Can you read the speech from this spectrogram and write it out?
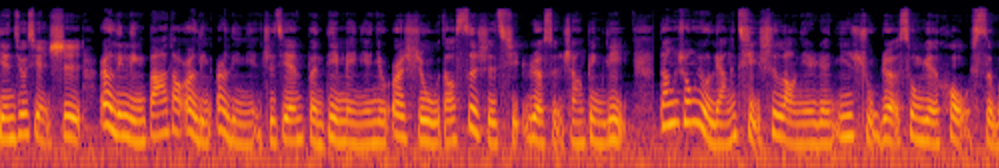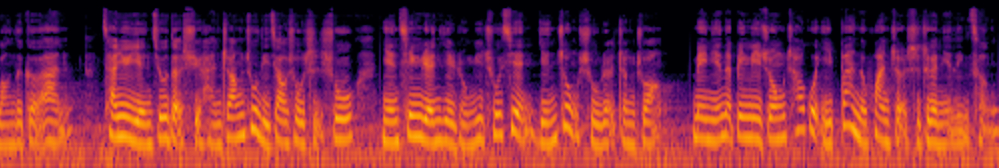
研究显示，二零零八到二零二零年之间，本地每年有二十五到四十起热损伤病例，当中有两起是老年人因暑热送院后死亡的个案。参与研究的许寒章助理教授指出，年轻人也容易出现严重暑热症状。每年的病例中，超过一半的患者是这个年龄层。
